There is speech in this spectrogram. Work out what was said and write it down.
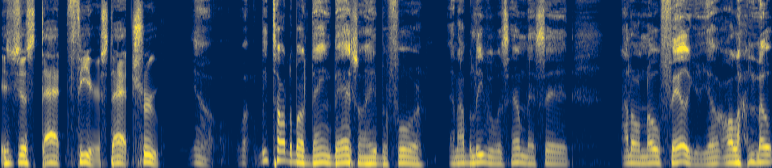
is just that fierce, that true. you know, we talked about Dame Dash on here before, and I believe it was him that said, "I don't know failure, yo. All I know,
